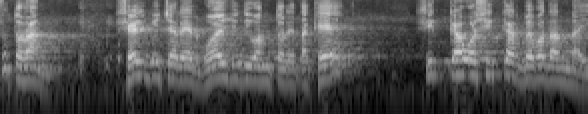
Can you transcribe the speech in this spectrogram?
সুতরাং শেষ বিচারের ভয় যদি অন্তরে থাকে, শিক্ষা ও শিক্ষার ব্যবধান নাই।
